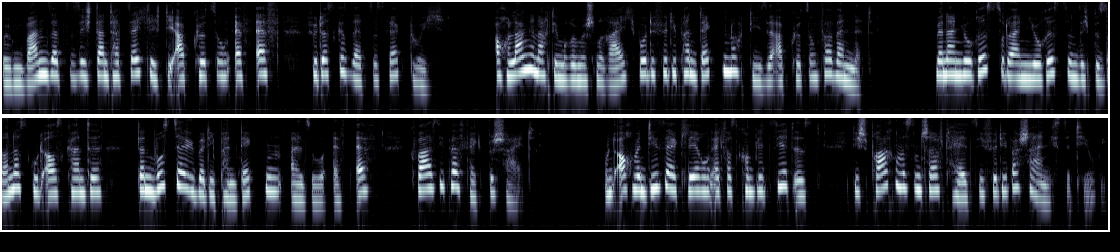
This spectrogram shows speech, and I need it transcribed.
Irgendwann setzte sich dann tatsächlich die Abkürzung FF für das Gesetzeswerk durch. Auch lange nach dem Römischen Reich wurde für die Pandekten noch diese Abkürzung verwendet. Wenn ein Jurist oder eine Juristin sich besonders gut auskannte, dann wusste er über die Pandekten, also FF, quasi perfekt Bescheid. Und auch wenn diese Erklärung etwas kompliziert ist, die Sprachenwissenschaft hält sie für die wahrscheinlichste Theorie.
